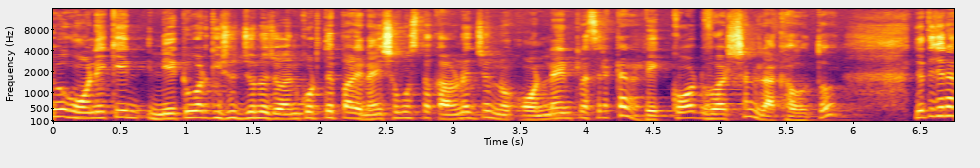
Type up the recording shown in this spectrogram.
এবং অনেকে নেটওয়ার্ক ইস্যুর জন্য জয়েন করতে পারে না, এই সমস্ত কারণের জন্য অনলাইন ক্লাসের একটা রেকর্ড ভার্সন রাখা হতো। যাতে যারা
